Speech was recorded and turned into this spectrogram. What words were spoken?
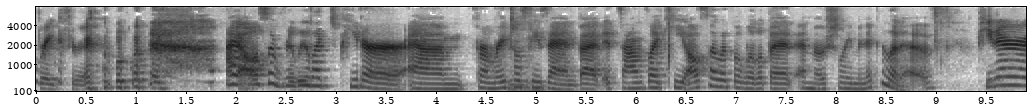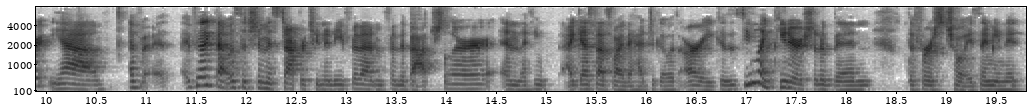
break through. I also really liked Peter um, from Rachel's Mm. season, but it sounds like he also was a little bit emotionally manipulative. Peter, yeah, I feel like that was such a missed opportunity for them for The Bachelor, and I think I guess that's why they had to go with Ari because it seemed like Peter should have been the first choice. I mean, it,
